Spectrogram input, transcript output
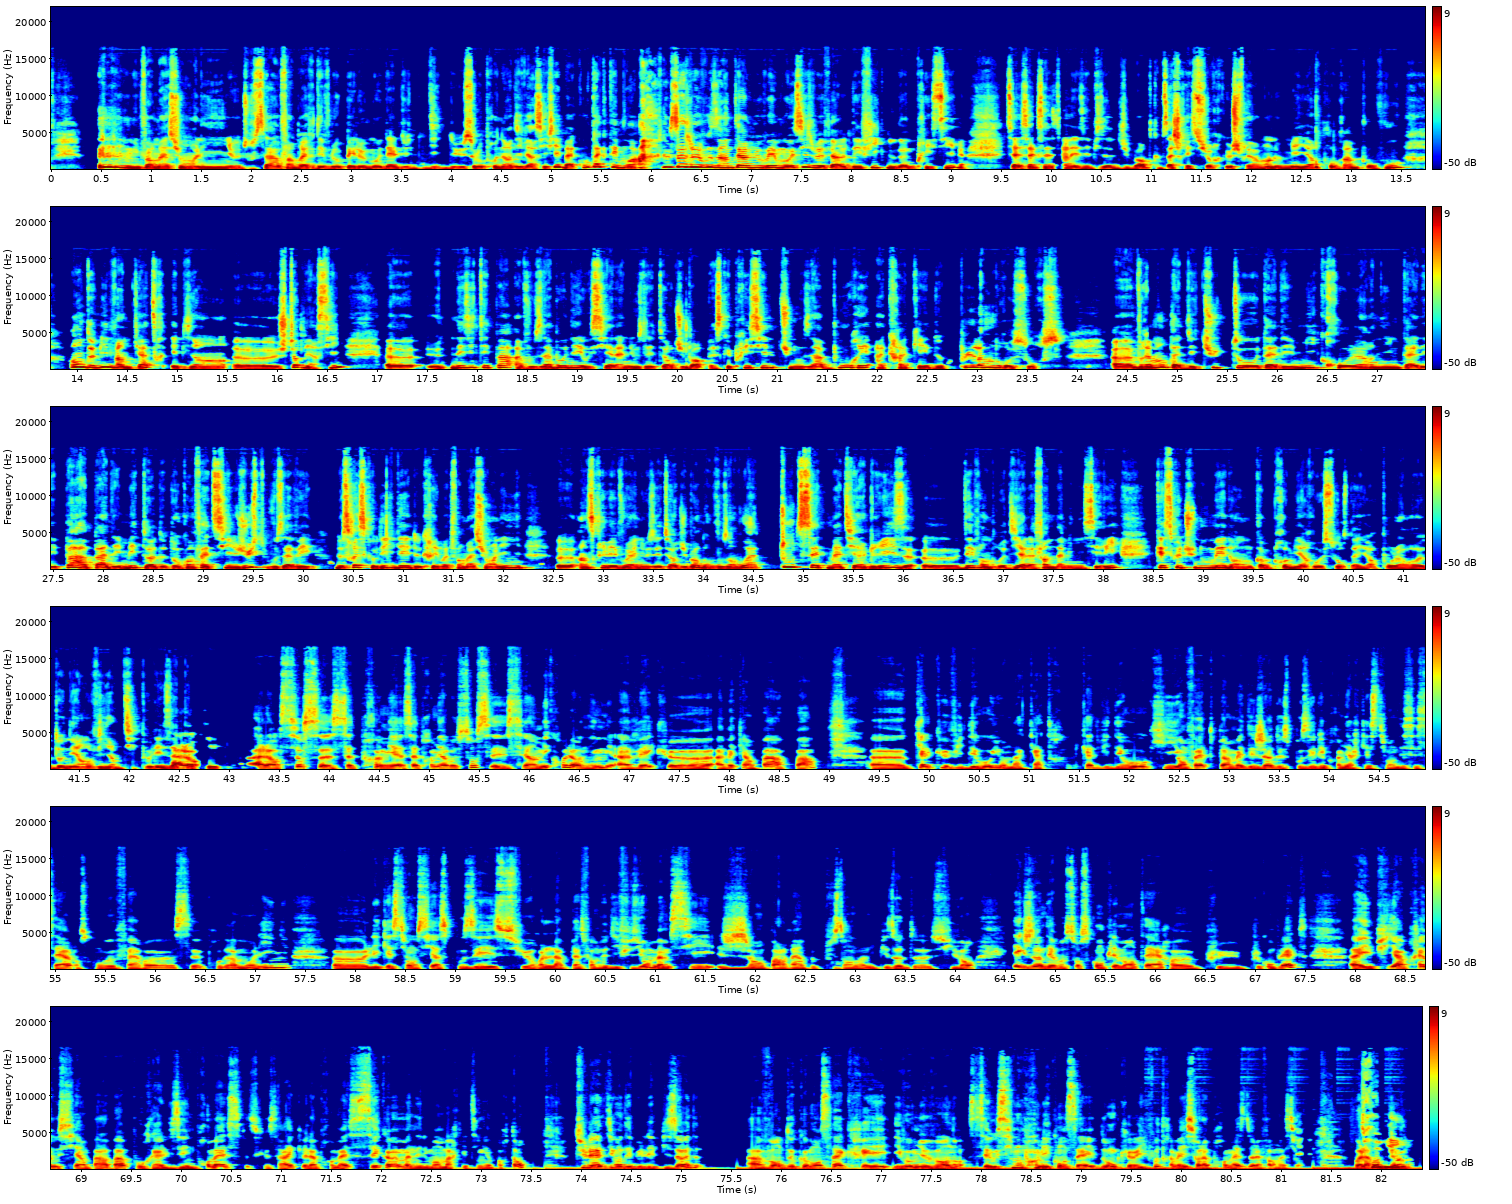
une formation en ligne, tout ça, enfin bref, développer le modèle du, solopreneur diversifié, bah, contactez-moi. Comme ça, je vais vous interviewer. Moi aussi, je vais faire le défi que nous donne Priscille. C'est à ça que ça sert les épisodes du board. Comme ça, je serai sûre que je ferai vraiment le meilleur programme pour vous en 2024. Eh bien, euh, je te remercie. Euh, n'hésitez pas à vous abonner aussi à la newsletter du board parce que Priscille, tu nous as bourré à craquer de plein de ressources. Euh, vraiment, tu as des tutos, tu as des micro-learning, tu as des pas à pas, des méthodes. Donc en fait, si juste vous avez ne serait-ce que l'idée de créer votre formation en ligne, euh, inscrivez-vous à la newsletter du board. On vous envoie toute cette matière grise euh, dès vendredi à la fin de la mini-série. Qu'est-ce que tu nous mets dans, comme première ressource d'ailleurs pour leur donner envie un petit peu les adapter alors sur cette première cette première ressource, c'est un micro learning avec euh, avec un pas à pas, euh, quelques vidéos, il y en a quatre, quatre vidéos qui en fait permettent déjà de se poser les premières questions nécessaires lorsqu'on veut faire euh, ce programme en ligne, les questions aussi à se poser sur la plateforme de diffusion, même si j'en parlerai un peu plus dans un épisode suivant et que je donne des ressources complémentaires plus plus complètes. et puis après aussi un pas à pas pour réaliser une promesse, parce que c'est vrai que la promesse c'est quand même un élément marketing important. Tu l'as dit au début de l'épisode, avant de commencer à créer, il vaut mieux vendre. C'est aussi mon premier conseil. Donc, euh, il faut travailler sur la promesse de la formation. Voilà. Trop bien.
